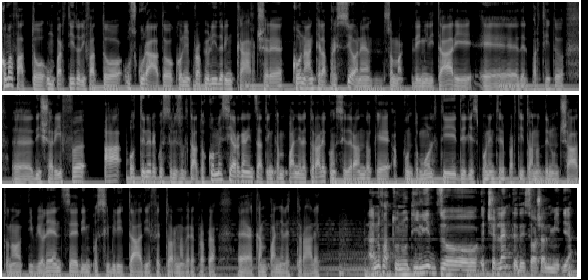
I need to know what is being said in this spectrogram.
Come ha fatto un partito di fatto oscurato, con il proprio leader in carcere, con anche la pressione insomma, dei militari e del partito eh, di Sharif a ottenere questo risultato? Come si è organizzato in campagna elettorale considerando che appunto molti degli esponenti del partito hanno denunciato no, di violenze, di impossibilità di effettuare una vera e propria eh, campagna elettorale? Hanno fatto un utilizzo eccellente dei social media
